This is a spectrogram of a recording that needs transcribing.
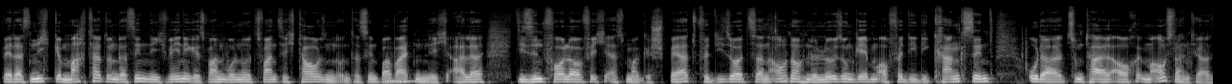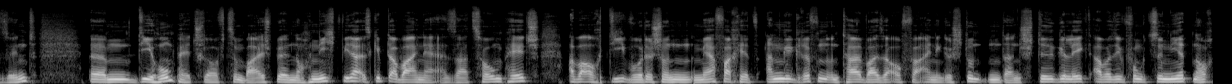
Wer das nicht gemacht hat, und das sind nicht wenige, es waren wohl nur 20.000 und das sind bei mhm. weitem nicht alle, die sind vorläufig erstmal gesperrt. Für die soll es dann auch noch eine Lösung geben, auch für die, die krank sind oder zum Teil auch im Ausland ja sind. Ähm, die Homepage läuft zum Beispiel noch nicht wieder. Es gibt aber eine Ersatz-Homepage, aber auch die wurde schon mehrfach jetzt angegriffen und teilweise auch für einige Stunden dann stillgelegt. Aber sie funktioniert noch.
